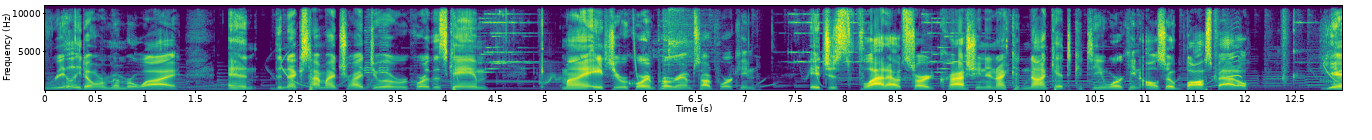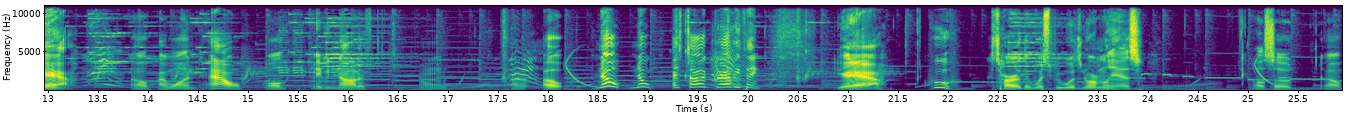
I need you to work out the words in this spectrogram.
really don't remember why. And the next time I tried to uh, record this game, my HD recording program stopped working. It just flat out started crashing and I could not get to continue working. Also, boss battle. Yeah. Oh, I won. Ow. Well, maybe not if... No. Oh. No, no. I saw a grabby thing. Yeah. Whew. It's harder than Wispy Woods normally is. Also, Oh.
